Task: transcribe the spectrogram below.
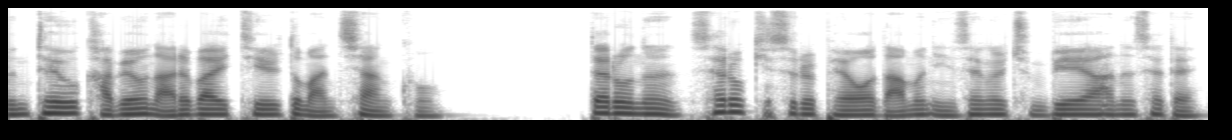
은퇴 후 가벼운 아르바이트 일도 많지 않고, 때로는 새로 기술을 배워 남은 인생을 준비해야 하는 세대,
